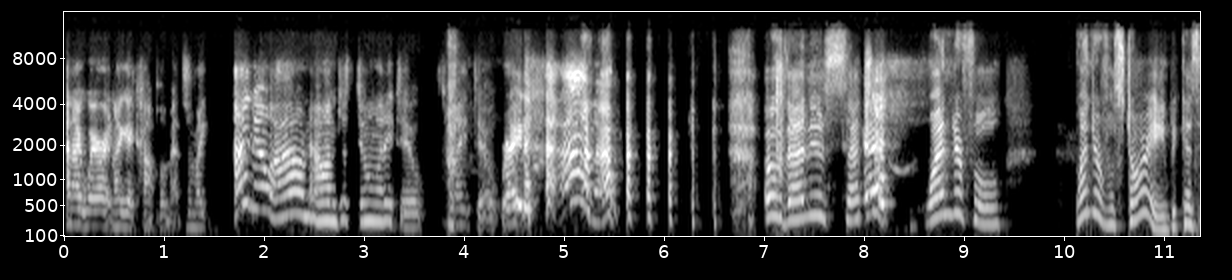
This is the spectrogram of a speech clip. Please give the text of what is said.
And I wear it and I get compliments. I'm like, I know, I don't know. I'm just doing what I do. That's what I do. Right. I oh, that is such a wonderful wonderful story because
